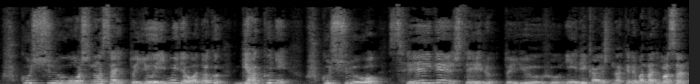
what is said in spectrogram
復讐をしなさいという意味ではなく、逆に復讐を制限しているというふうに理解しなければなりません。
